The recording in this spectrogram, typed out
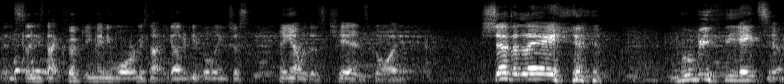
And so he's not cooking anymore, he's not at people, he's just hanging out with his kids going, Chevrolet! Movie theater.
